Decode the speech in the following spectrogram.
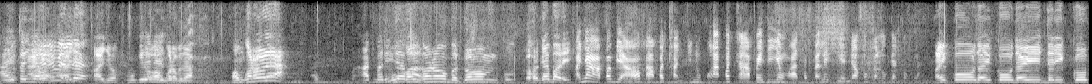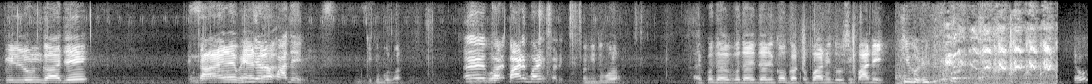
આ તો જા. આજો, મૂકી દે, આમ કરો બધા. આમ કરો લે. હાથ ભરી હું જા કોણ કોણ બધામાં અને આપે બે આવો કાપે નું આપે છાપે દઈએ વાતો કરે છે ને આખો કલો કે છોકરા? અઈકો દઈકો દઈ દરીકો પિલ્લુન ગાજે. સાયરે ભેડા. પાદે. કીધું બોલો એ કીધું બોલો દઈકો દઈ દરીકો ગટુપાની દોશી પાડે. એવું?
